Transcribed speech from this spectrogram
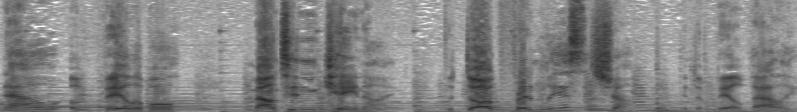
now available. Mountain Canine, the dog friendliest shop in the Vail Valley.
